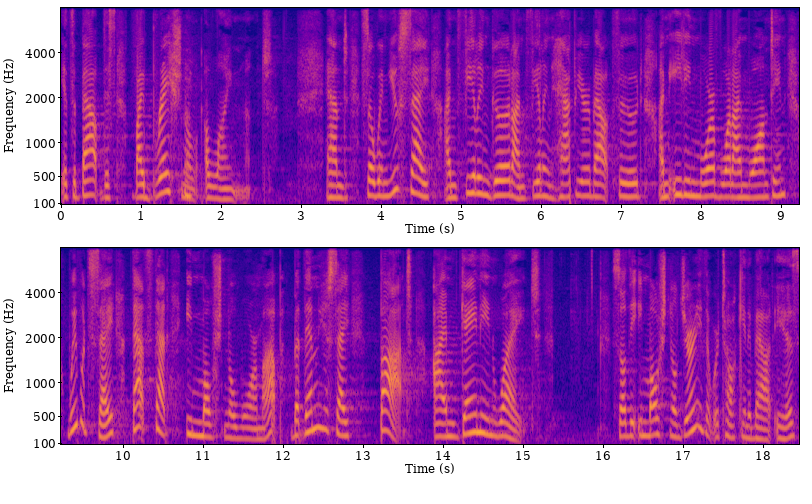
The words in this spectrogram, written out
It's about this vibrational alignment. And so when you say, I'm feeling good, I'm feeling happier about food, I'm eating more of what I'm wanting, we would say that's that emotional warm up. But then you say, but I'm gaining weight. So the emotional journey that we're talking about is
